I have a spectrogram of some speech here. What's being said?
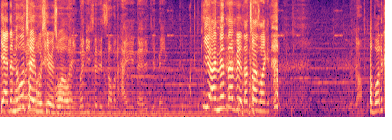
Yeah, the Oh, military wait, was Logan, here as oh, well. wait, when you said there's someone hanging there, did you mean Yeah, I meant that bit. That's why I was like, it was um?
